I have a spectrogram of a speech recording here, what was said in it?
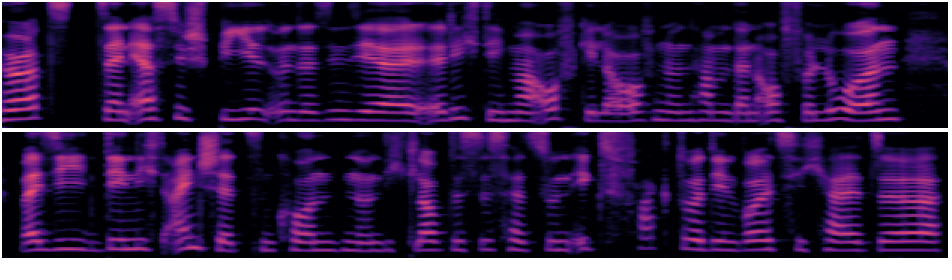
Hurts sein erstes Spiel und da sind sie ja richtig mal aufgelaufen und haben dann auch verloren, weil sie den nicht einschätzen konnten. Und ich glaube, das ist halt so ein X-Faktor, den wollte sich halt äh,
